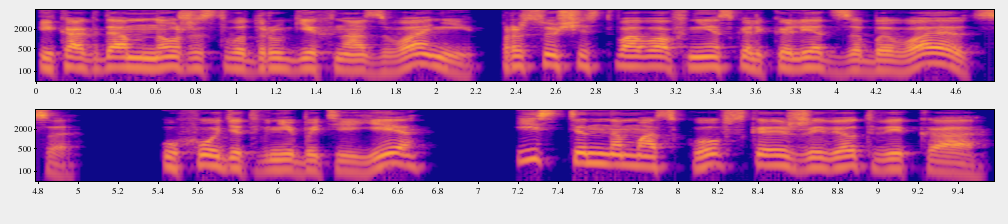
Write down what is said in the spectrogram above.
И когда множество других названий, просуществовав несколько лет, забываются, уходят в небытие, истинно московское живет века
